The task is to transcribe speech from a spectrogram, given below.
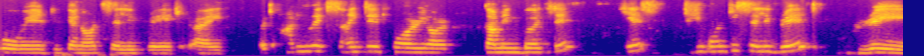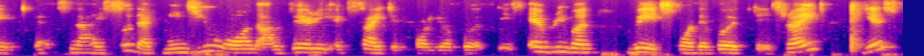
COVID, you cannot celebrate, right? But are you excited for your coming birthday? Yes. Do you want to celebrate? Great. That's nice. So that means you all are very excited for your birthdays. Everyone waits for their birthdays, right? Yes.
